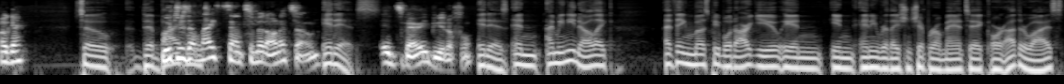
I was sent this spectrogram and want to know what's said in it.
Okay. So the Bible, Which is a nice sentiment on its own. It is. It's very beautiful. It is. And I mean, you know, like I think most people would argue in in any relationship, romantic or otherwise,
